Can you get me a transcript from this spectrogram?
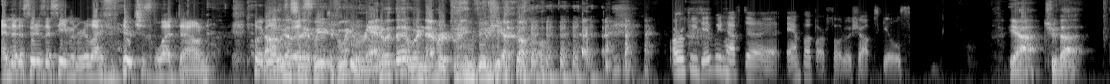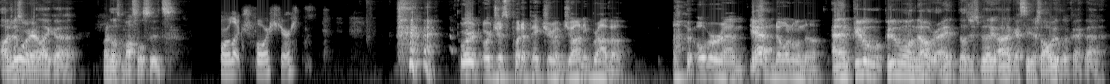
and then as soon as they see him in real life, they're just let down. like, I was gonna say if we if we ran with it, we're never putting video. Or if we did, we'd have to amp up our Photoshop skills. Yeah, true that. I'll just Or- wear like a one of those muscle suits. Or like four shirts. Or or just put a picture of Johnny Bravo over um Yeah. so no one will know. and then people people will know, right? They'll just be like, "Oh, I guess he just always looked like that."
